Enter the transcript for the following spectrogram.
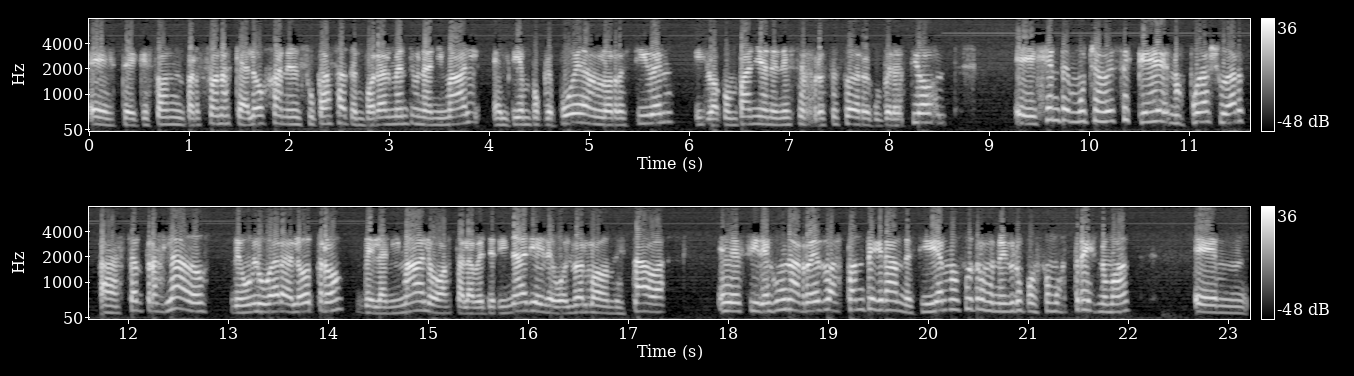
este, que son personas que alojan en su casa temporalmente un animal, el tiempo que puedan lo reciben y lo acompañan en ese proceso de recuperación eh, gente muchas veces que nos puede ayudar a hacer traslados de un lugar al otro del animal o hasta la veterinaria y devolverlo a donde estaba. Es decir, es una red bastante grande. Si bien nosotros en el grupo somos tres nomás, eh,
